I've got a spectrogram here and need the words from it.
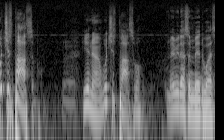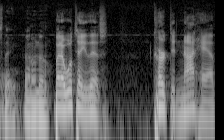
which is possible. You know, which is possible. Maybe that's a Midwest thing. I don't know. But I will tell you this: Kurt did not have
